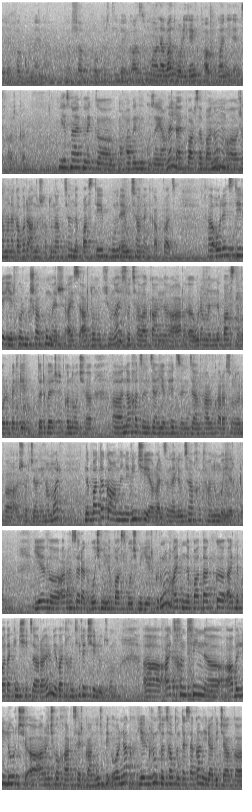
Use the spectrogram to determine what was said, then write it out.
երեխա կունենա շատ փոքր թիվ է կազմում, մանավանդ որ իրենք փակում են իրենց հարկը։ Ես նաև մեկ հավելում կուզեի անել, նաև բարձաբանում ժամանակավոր անաշխատունակության նպաստի բուն էության հետ կապված։ Օրենսդիրը, երբ որ մշակում էր այս արտոնությունը, այս սոցիալական ուրեմն նպաստը, որը պետք է տրվեր կնոջը նախածննդյան եւ հետծննդյան 140 օրվա շրջանի համար, նպատակը ամենևին չի եղել ծնելիության խթանումը երկրում եւ առհասարակ ոչ մի նպաստ ոչ մի երկրում այդ նպատակը այդ նպատակին չի ծառայում եւ այդ խնդիրը չի լուծում այդ խնդրին ավելի լուրջ առնչվող հարցեր կան։ Ինչ օրինակ երկրում սոցիալ-տնտեսական իրավիճակը,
